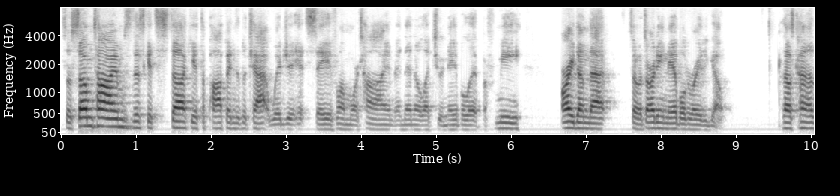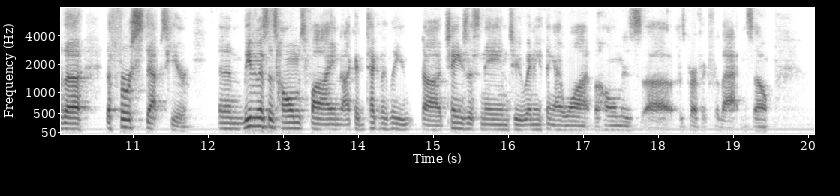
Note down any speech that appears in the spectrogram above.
So sometimes this gets stuck. You have to pop into the chat widget, hit save one more time, and then it'll let you enable it. But for me, already done that. So it's already enabled, ready to go. That was kind of the, the first steps here. And then leaving this as home's fine. I could technically uh, change this name to anything I want. The home is uh, is perfect for that. And so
